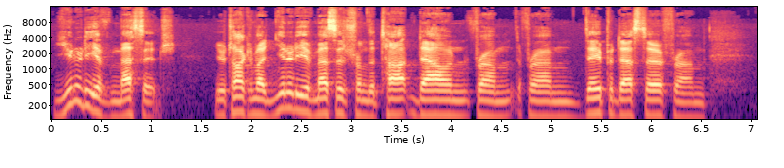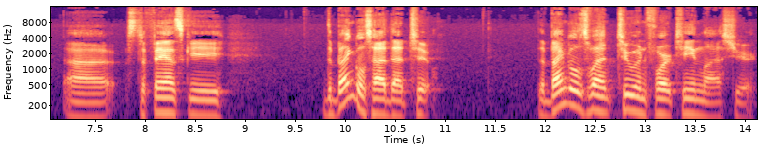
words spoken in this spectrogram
unity of message. You're talking about unity of message from the top down, from from DePodesta, from uh, Stefanski. The Bengals had that too. The Bengals went two and fourteen last year.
